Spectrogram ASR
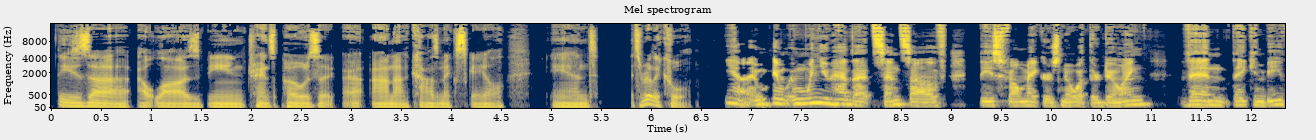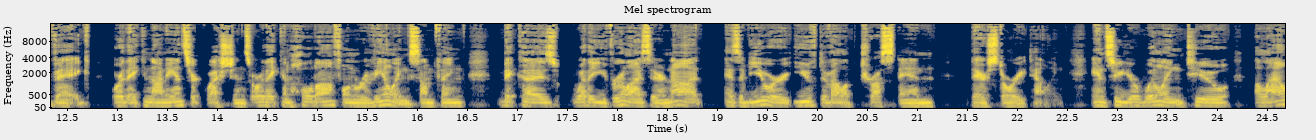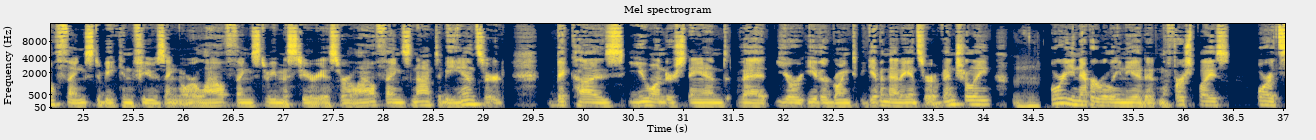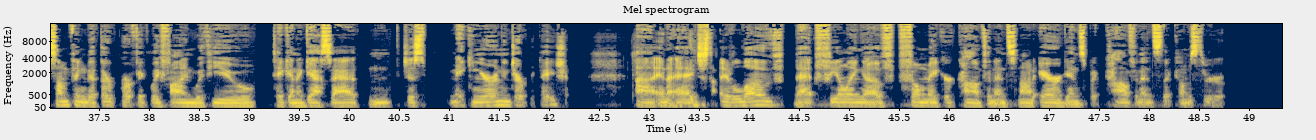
these uh, outlaws being transposed uh, on a cosmic scale, and it's really cool. Yeah, and, and, when you have that sense of these filmmakers know what they're doing, then they can be vague or they cannot answer questions or they can hold off on revealing something because whether you've realized it or not, as a viewer, you've developed trust in their storytelling. And so you're willing to allow things to be confusing or allow things to be mysterious or allow things not to be answered because you understand that you're either going to be given that answer eventually Mhm. or you never really needed it in the first place, or it's something that they're perfectly fine with you taking a guess at and just making your own interpretation. Uh, and I just I love that feeling of filmmaker confidence, not arrogance, but confidence that comes through.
